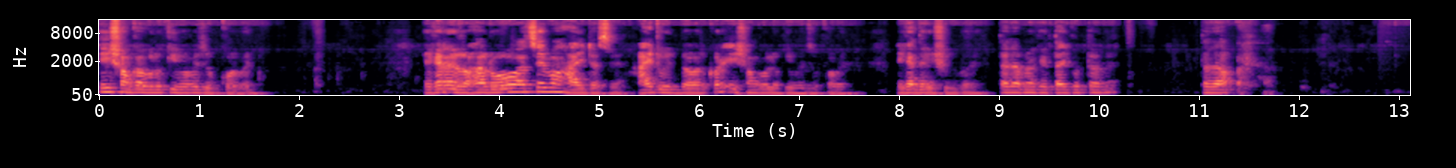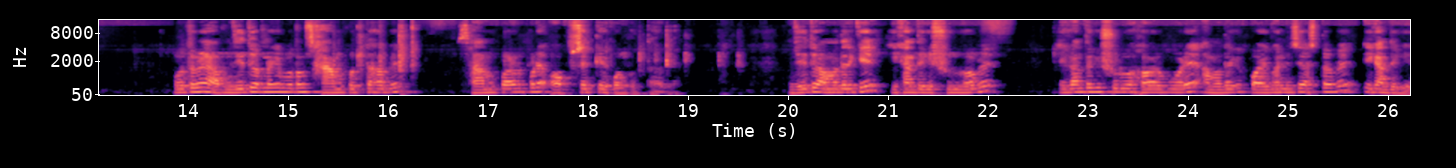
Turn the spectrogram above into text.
এই সংখ্যাগুলো কীভাবে যোগ করবেন? এখানে রো আছে এবং হাইট আছে। হাইট উইথ ব্যবহার করে এই সংখ্যাগুলো কীভাবে যোগ করবেন? এখান থেকে শুরু করে। তাহলে আপনাকে তাই করতে হবে। তাহলে প্রথমে আপনি যেহেতু আপনাকে প্রথম সাম করতে হবে সাম করার পরে অফসেটকে কল করতে হবে। যেহেতু আমাদেরকে এখান থেকে শুরু হবে, এখান থেকে শুরু হওয়ার পরে আমাদেরকে কয় ঘর নিচে আসতে হবে? এখান থেকে।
